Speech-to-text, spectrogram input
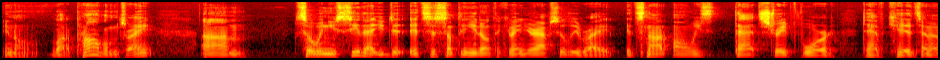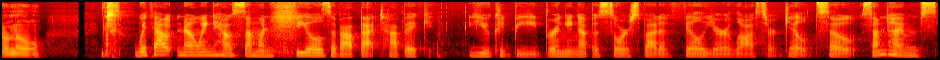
you know, a lot of problems, right? Um, so when you see that, you did, it's just something you don't think about. And you're absolutely right. It's not always that straightforward to have kids, and I don't know. without knowing how someone feels about that topic, you could be bringing up a sore spot of failure, loss, or guilt. So sometimes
